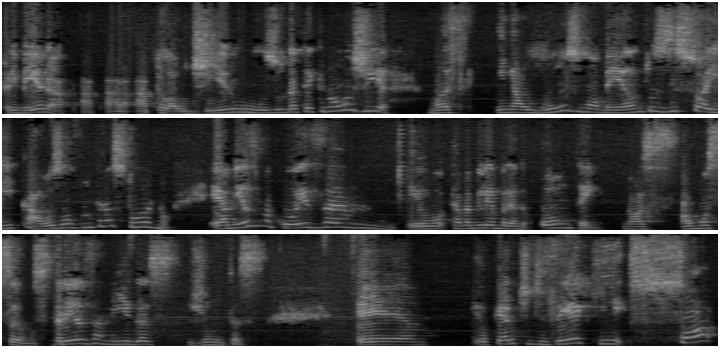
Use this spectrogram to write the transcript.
primeira a, a, a aplaudir o uso da tecnologia, mas em alguns momentos isso aí causa algum transtorno. É a mesma coisa, eu estava me lembrando, ontem nós almoçamos, três amigas juntas. É, eu quero te dizer que só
